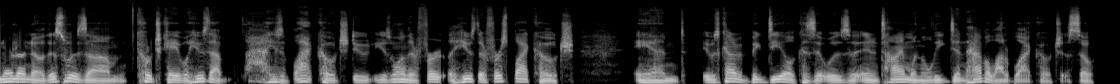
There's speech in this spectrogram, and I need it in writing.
No, no, no. This was um, Coach Cable. He was that. Ah, he was a black coach, dude. He was one of their first. He was their first black coach, and it was kind of a big deal because it was in a time when the league didn't have a lot of black coaches. So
